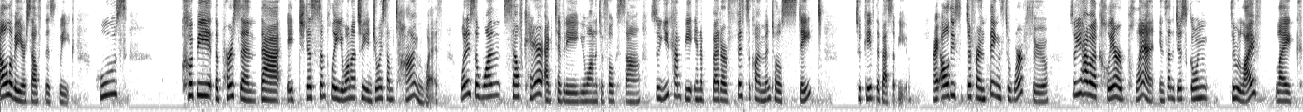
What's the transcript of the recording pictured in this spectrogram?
elevate yourself this week? Who's could be the person that it just simply you wanted to enjoy some time with. What is the one self care activity you wanted to focus on so you can be in a better physical and mental state to give the best of you? Right? All these different things to work through. So you have a clear plan instead of just going through life like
